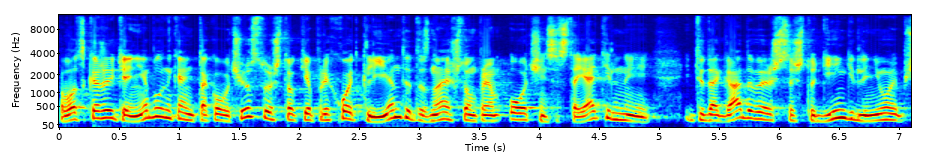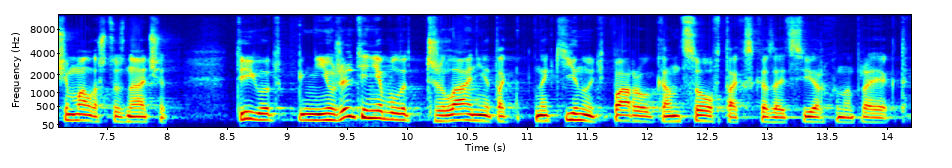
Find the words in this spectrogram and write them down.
Вот скажите, а не было никогда такого чувства, что к тебе приходит клиент, и ты знаешь, что он прям очень состоятельный, и ты догадываешься, что деньги для него вообще мало что значат? Ты вот, неужели тебе не было желания так накинуть пару концов, так сказать, сверху на проект?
